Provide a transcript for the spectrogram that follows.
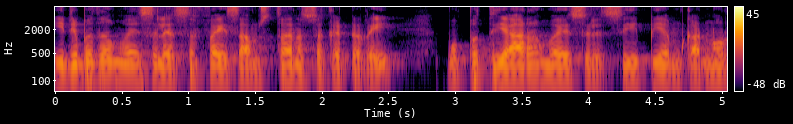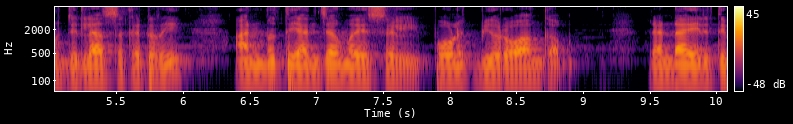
ഇരുപതാം വയസ്സിൽ എസ് എഫ് ഐ സംസ്ഥാന സെക്രട്ടറി മുപ്പത്തിയാറാം വയസ്സിൽ സി പി എം കണ്ണൂർ ജില്ലാ സെക്രട്ടറി അൻപത്തി അഞ്ചാം വയസ്സിൽ പോളിറ്റ് ബ്യൂറോ അംഗം. രണ്ടായിരത്തി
